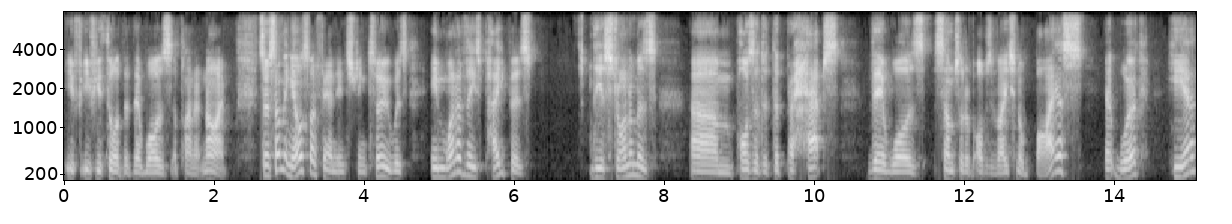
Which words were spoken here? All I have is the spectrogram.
if if you thought that there was a planet nine, so something else I found interesting too was in one of these papers, the astronomers um, posited that perhaps there was some sort of observational bias at work here.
